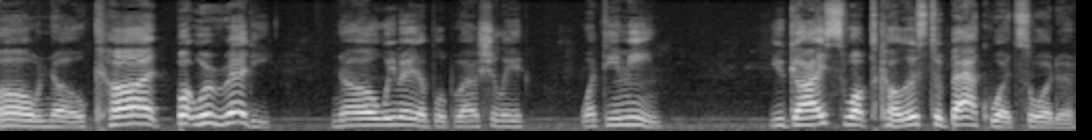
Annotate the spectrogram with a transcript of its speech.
Oh no, cut! But we're ready. No, we made a blooper actually. What do you mean? You guys swapped colors to backwards order.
